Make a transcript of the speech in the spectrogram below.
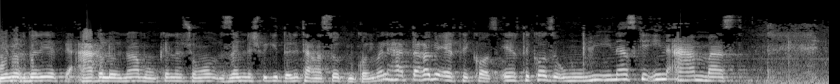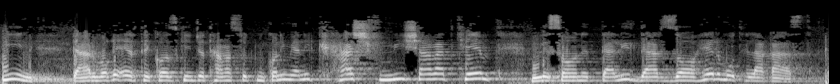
یه مقداری به عقل و اینا هم ممکنه شما ضمنش بگید داری تمسک می‌کنیم ولی حداقل به ارتکاز. ارتکاز عمومی این است که این اهم است. این در واقع ارتکاز که اینجا تمسک می‌کنیم یعنی کشف می‌شود که لسان دلیل در ظاهر مطلق است.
